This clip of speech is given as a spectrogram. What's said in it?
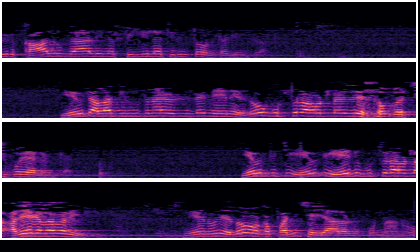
వీడు కాలు గాలిన పిల్లిలా తిరుగుతూ ఉంటాడు ఇంట్లో. ఏమిటి అలా తిరుగుతున్నాయంటే నేను ఏదో గుర్తు రావట్లేదు ఏదో మర్చిపోయానంటాడు. ఏమిటి ఏమిటి ఏది గుర్తు రావట్లేదు అదే కదా మరి. నేను ఏదో ఒక పని చేయాలనుకున్నాను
